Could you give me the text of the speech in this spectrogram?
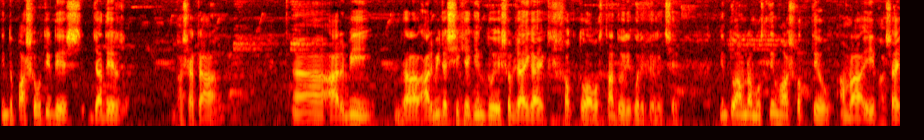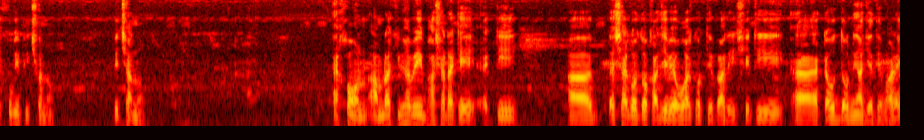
কিন্তু পার্শ্ববর্তী দেশ যাদের ভাষাটা আরবি যারা আরবিটা শিখে কিন্তু এসব জায়গায় একটি শক্ত অবস্থান তৈরি করে ফেলেছে। কিন্তু আমরা মুসলিম হওয়া সত্ত্বেও আমরা এই ভাষায় খুবই পিছনো, পিছানো। এখন আমরা কীভাবে এই ভাষাটাকে একটি পেশাগত কাজে ব্যবহার করতে পারি সেটি একটা উদ্যোগ নেওয়া যেতে পারে।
